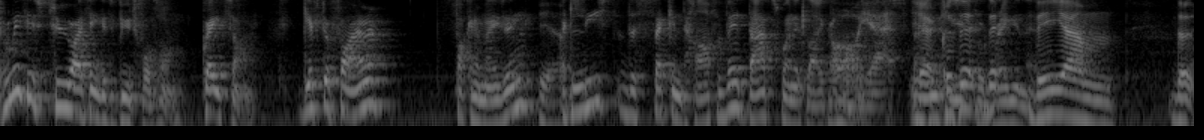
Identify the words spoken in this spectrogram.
Prometheus 2. I think it's a beautiful song, great song. Gift of Fire, fucking amazing. Yeah. At least the second half of it, that's when it's like, oh yes, thank yeah, because the, bringing this. the um the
